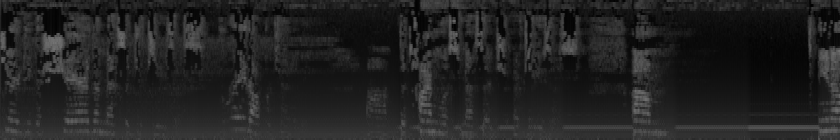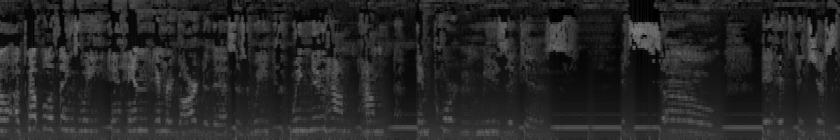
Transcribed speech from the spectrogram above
Opportunity to share the message of Jesus. Great opportunity. Um, the timeless message of Jesus. Um, you know, a couple of things we in, in regard to this is we we knew how how important music is. It's so it, it, it's just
